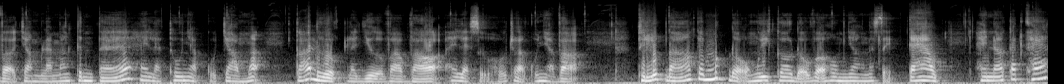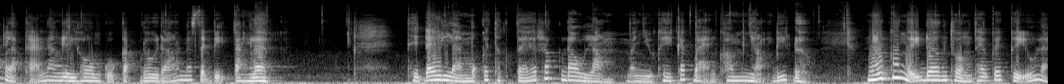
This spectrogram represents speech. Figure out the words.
vợ chồng làm ăn kinh tế hay là thu nhập của chồng á, có được là dựa vào vợ hay là sự hỗ trợ của nhà vợ. Thì lúc đó cái mức độ nguy cơ đổ vỡ hôn nhân nó sẽ cao hay nói cách khác là khả năng ly hôn của cặp đôi đó nó sẽ bị tăng lên. Thì đây là một cái thực tế rất đau lòng mà nhiều khi các bạn không nhận biết được nếu cứ nghĩ đơn thuần theo cái kiểu là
